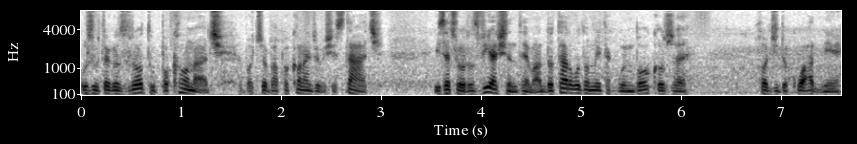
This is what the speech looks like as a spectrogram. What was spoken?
użył tego zwrotu pokonać, bo trzeba pokonać, żeby się stać i zaczął rozwijać ten temat, dotarło do mnie tak głęboko, że chodzi dokładnie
